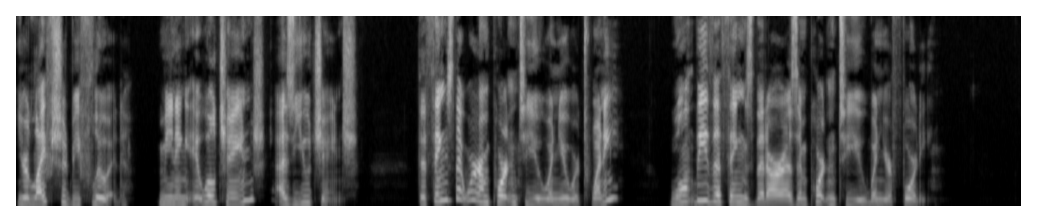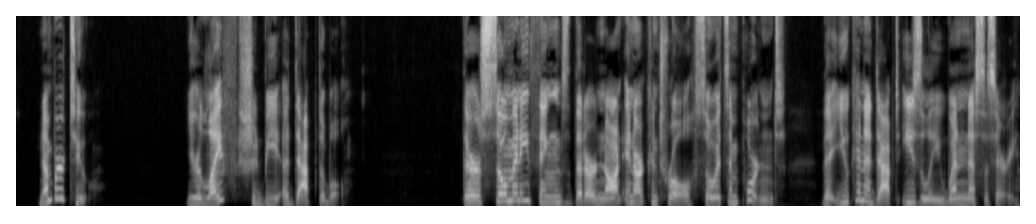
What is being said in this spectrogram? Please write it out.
your life should be fluid, meaning it will change as you change. The things that were important to you when you were 20 won't be the things that are as important to you when you're 40. Number two, your life should be adaptable. There are so many things that are not in our control, so it's important that you can adapt easily when necessary.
